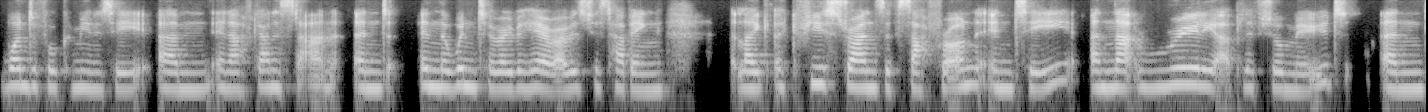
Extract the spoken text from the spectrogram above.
wonderful community um in Afghanistan. And in the winter over here I was just having like a few strands of saffron in tea and that really uplifts your mood. And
